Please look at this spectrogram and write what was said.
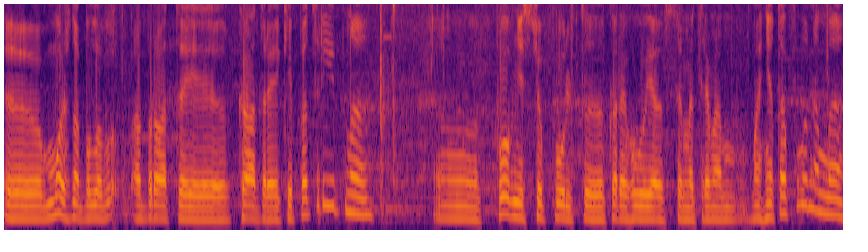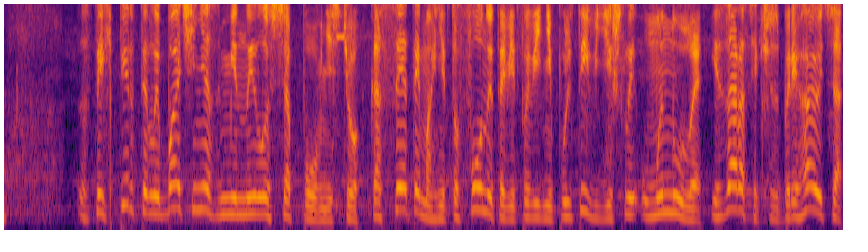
Е, можна було обрати кадри, які потрібно. Е, повністю пульт е, коригує всіми трьома магнітофонами. З тих пір телебачення змінилося повністю. Касети, магнітофони та відповідні пульти відійшли у минуле. І зараз, якщо зберігаються,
